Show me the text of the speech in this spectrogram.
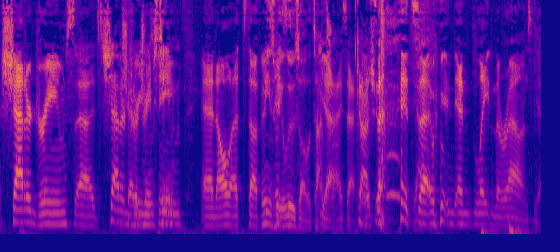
Shattered Dreams, uh, Shattered, Shattered Dreams, Dreams team. team, and all that stuff. Means we lose all the time, Yeah, Sean. exactly. Gotcha. It's, it's uh, and late in the rounds. Yeah.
